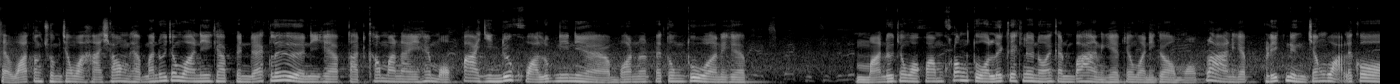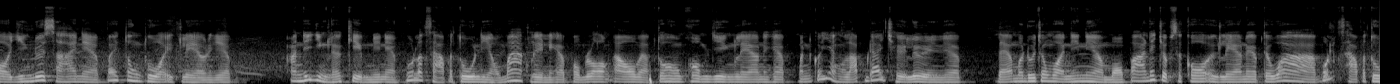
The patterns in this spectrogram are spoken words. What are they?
แต่ว่าต้องชมจังหวะหาช่องนะครับมาดูจังหวะนี้ครับเป็นแร็กเลอร์นี่ครับตัดเข้ามาในให้หมอป้ายิงด้วยขวาลูกนี้เนี่ยบอลมันไปตรงตัวนะครับมาดูจังหวะความคล่องตัวเล็กๆน้อยๆกันบ้างนะครับจังหวะนี้ก็หมอปลานะครับพลิกหนึ่งจังหวะแล้วก็ยิงด้วยซ้ายเนี่ยไปตรงตัวอีกแล้วนะครับ อันที่จริงแล้วเกมนี้เนี่ยผู้รักษาประตูเหนียวมากเลยนะครับผมลองเอาแบบตัวคมๆยิงแล้วนะครับมันก็ยังรับได้เฉยเลยนะครับแล้วมาดูจังหวะนี้เนี่ยหมอปลาได้จบสกอร์อีกแล้วนะครับแต่ว่าผู้รักษาประตู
